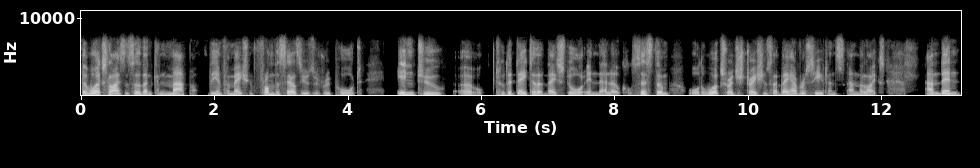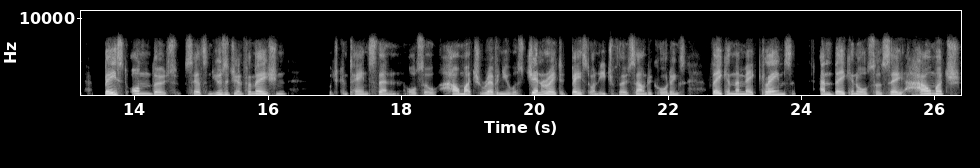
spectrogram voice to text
The works licensor then can map the information from the sales usage report into uh, to the data that they store in their local system or the works registrations that they have received and, and the likes. And then based on those sales and usage information, which contains then also how much revenue was generated based on each of those sound recordings, they can then make claims and they can also say how much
